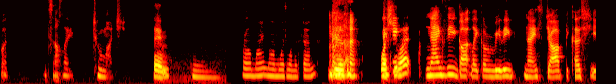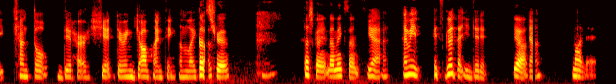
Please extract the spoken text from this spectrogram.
but it's not like too much. Same. うん。 Well, my mom was one of them. Yeah. Was she what? Nagzi got like a really nice job because she chanto did her shit during job hunting, unlike That's us. true. Mm-hmm. That's good. That makes sense. Yeah. I mean, it's good that you did it. Yeah. Yeah. Mane.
